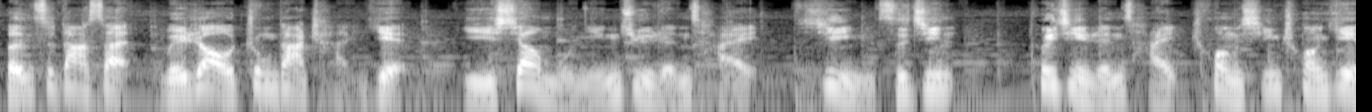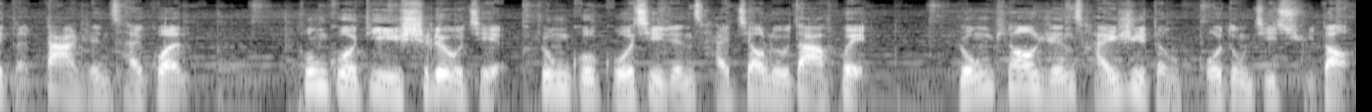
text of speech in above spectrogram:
本次大赛围绕重大产业，以项目凝聚人才、吸引资金、推进人才创新创业的大人才观，通过第十六届中国国际人才交流大会、融漂人才日等活动及渠道，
